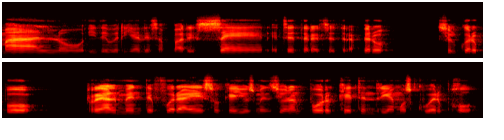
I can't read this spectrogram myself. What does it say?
malo y debería desaparecer, etcétera, etcétera. Pero si el cuerpo realmente fuera eso que ellos mencionan, ¿por qué tendríamos cuerpo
